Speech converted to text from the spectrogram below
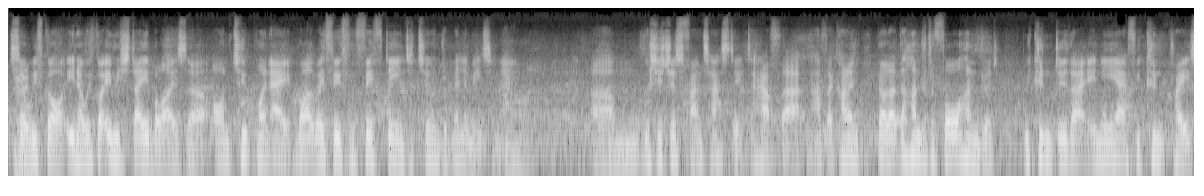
So Right. we've got, you know, we've got image stabilizer on 2.8 right the way through from 15 to 200 millimeter now, um, which is just fantastic to have that, have that kind of, you know, like the 100 to 400. We couldn't do that in EF. We couldn't create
